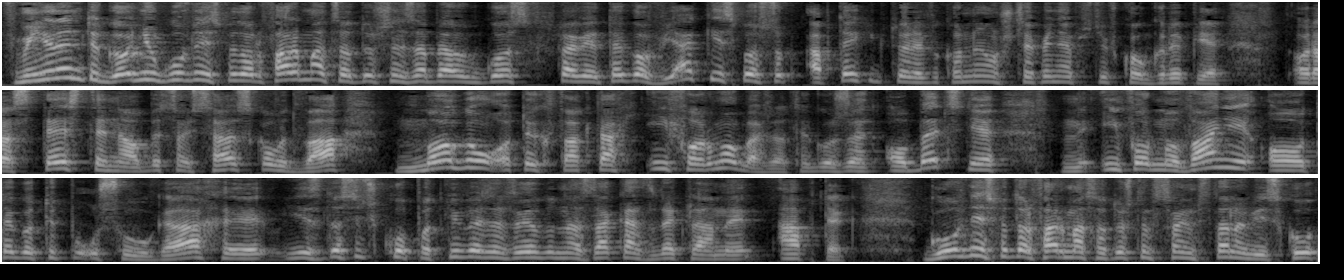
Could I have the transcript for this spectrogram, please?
W minionym tygodniu główny inspektor farmaceutyczny zabrał głos w sprawie tego, w jaki sposób apteki, które wykonują szczepienia przeciwko grypie oraz testy na obecność SARS-CoV-2 mogą o tych faktach informować, dlatego że obecnie informowanie o tego typu usługach y, jest dosyć kłopotliwe ze względu na zakaz reklamy aptek. Główny inspektor farmaceutyczny w swoim stanowisku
